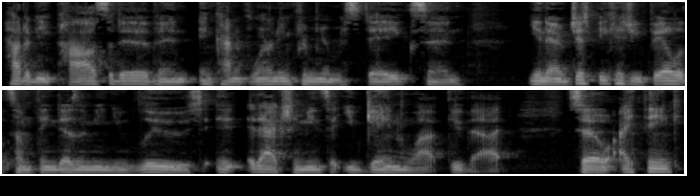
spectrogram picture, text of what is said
how to be positive and, and kind of learning from your mistakes and you know just because you fail at something doesn't mean you lose. It, it actually means that you gain a lot through that. So i think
